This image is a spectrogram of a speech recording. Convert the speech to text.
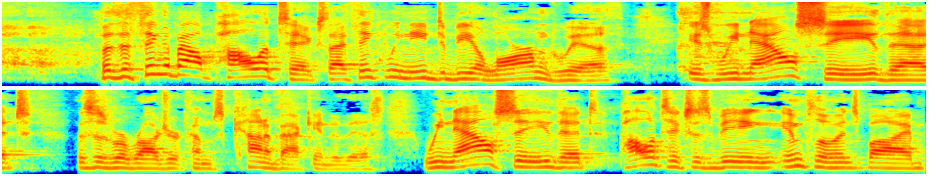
but the thing about politics that I think we need to be alarmed with is we now see that this is where Roger comes kind of back into this. We now see that politics is being influenced by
